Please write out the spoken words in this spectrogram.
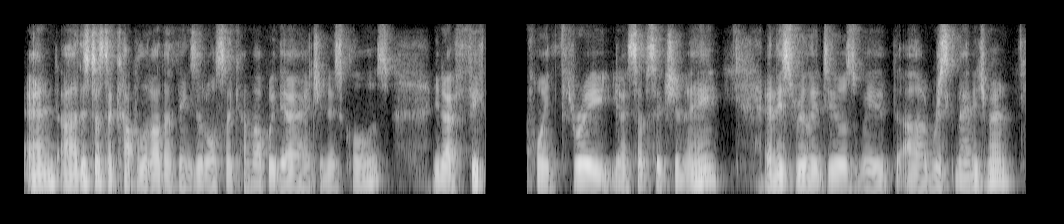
And uh, there's just a couple of other things that also come up with the OHS clause. You know, 50.3, you know, subsection E, and this really deals with uh, risk management,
